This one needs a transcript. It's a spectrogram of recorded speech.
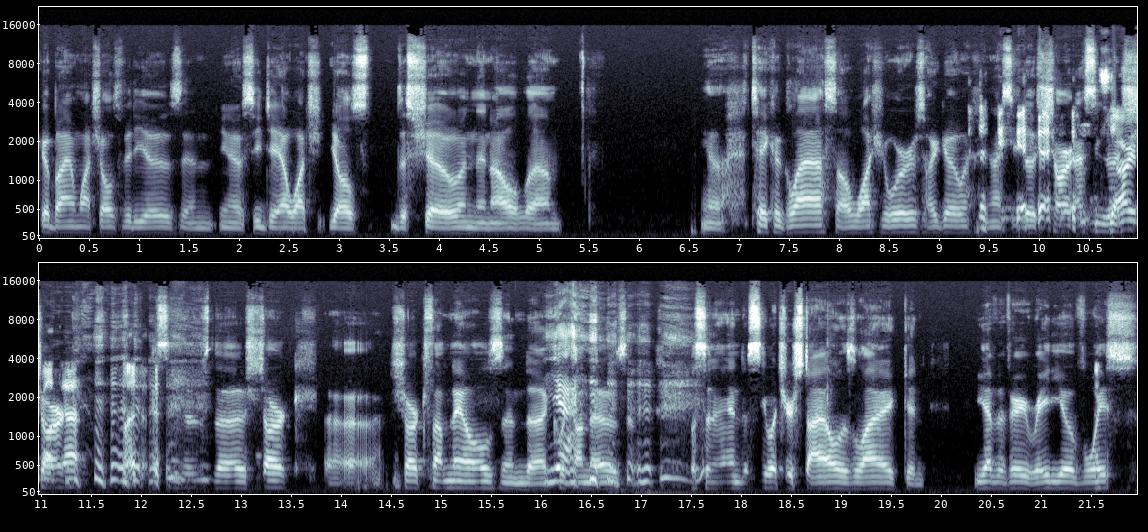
go by and watch y'all's videos, and you know, CJ, I'll watch y'all's this show, and then I'll um, you know take a glass. I'll watch yours. I go and I see those shark. I see those Sorry shark. I see those uh, shark uh, shark thumbnails and uh, click yeah. on those. And, listen in to see what your style is like and you have a very radio voice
